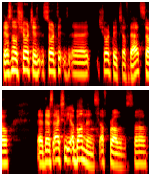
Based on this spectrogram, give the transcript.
there's no shortage uh, shortage of that. So uh, there's actually abundance of problems. So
